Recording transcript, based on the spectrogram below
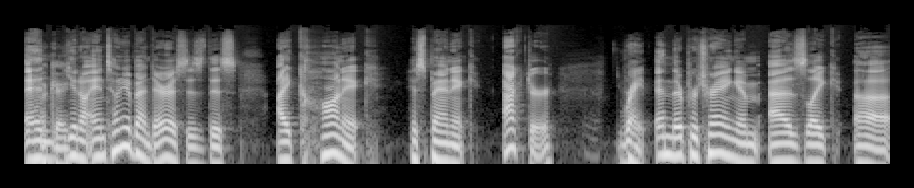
and Okay. you know Antonio Banderas is this iconic Hispanic actor, Right. and they're portraying him as like uh,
